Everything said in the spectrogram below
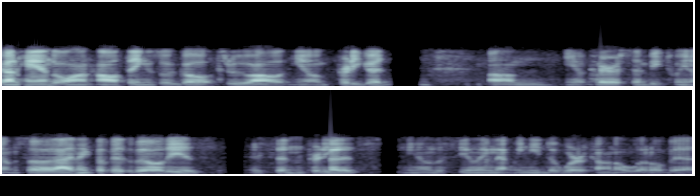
got a handle on how things would go throughout, you know, pretty good, um, you know, comparison between them. So I think the visibility is is sitting pretty good. It's you know the ceiling that we need to work on a little bit.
